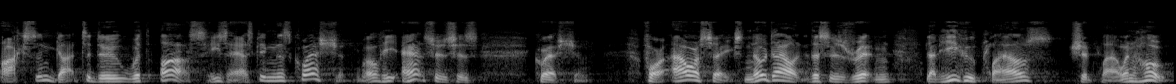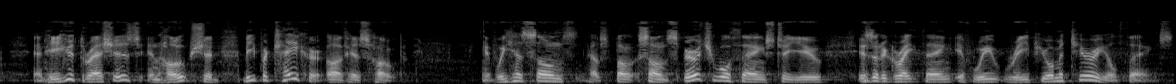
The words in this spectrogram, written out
oxen got to do with us? He's asking this question. Well, he answers his question. For our sakes, no doubt this is written that he who plows should plow in hope and he who threshes in hope should be partaker of his hope. If we have sown, have sown spiritual things to you, is it a great thing if we reap your material things?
